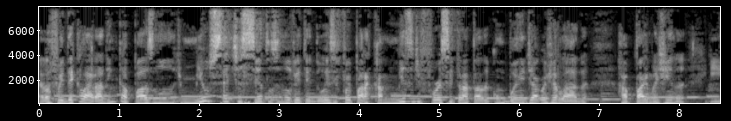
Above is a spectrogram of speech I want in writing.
Ela foi declarada incapaz no ano de 1792 e foi para a camisa de força e tratada com banho de água gelada. Rapaz, imagina, em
